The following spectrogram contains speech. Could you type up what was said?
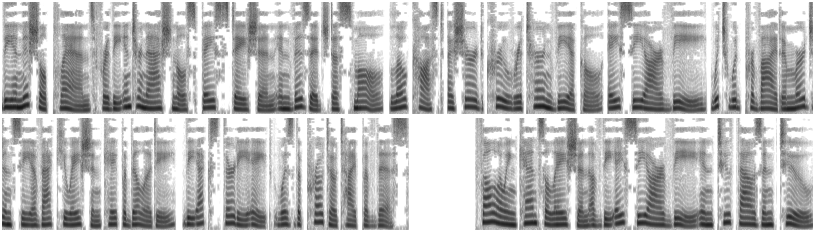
The initial plans for the International Space Station envisaged a small, low-cost Assured Crew Return Vehicle (ACRV) which would provide emergency evacuation capability. The X-38 was the prototype of this. Following cancellation of the ACRV in 2002,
